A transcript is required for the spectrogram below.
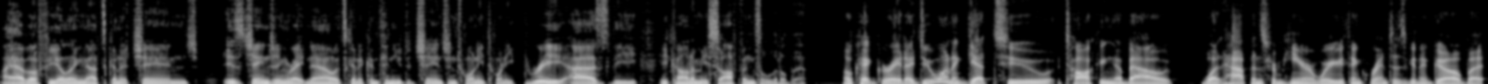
I have a feeling that's going to change or is changing right now. It's going to continue to change in 2023 as the economy softens a little bit. Okay, great. I do want to get to talking about what happens from here, and where you think rent is going to go. But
